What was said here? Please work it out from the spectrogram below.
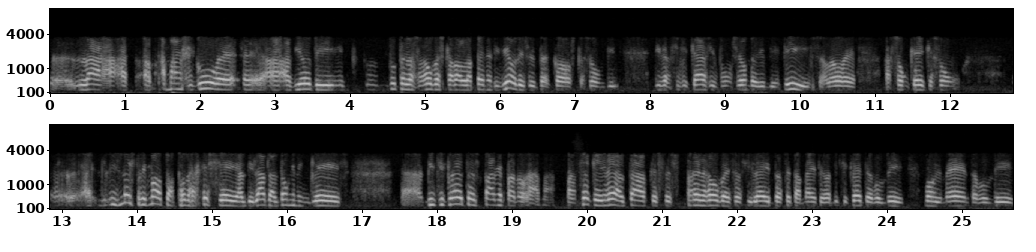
eh, là a, a, a man sicure eh, a, a di tutte le robe che vale la pena di vedere sui percorsi che sono di, diversificati in funzione degli obiettivi, allora sono che, che sono eh, il nostro motto può essere al di là del nome in inglese uh, bicicletta, Spagna e panorama. Ma sai che in realtà queste tre robe si lei perfettamente la bicicletta vuol dire movimento vuol dire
